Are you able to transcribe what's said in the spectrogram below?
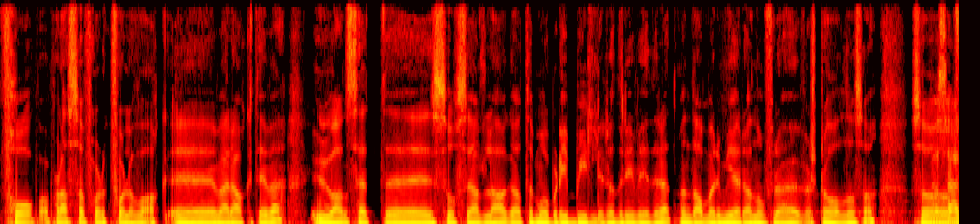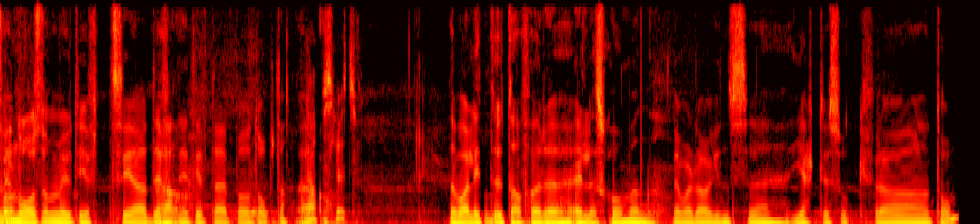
Få på plass så folk får lov å ak eh, være aktive, uansett eh, sosialt lag, at det må bli billigere å drive idrett, men da må de gjøre noe fra øverste hold også. Så, ja, særlig for- nå som utgiftssida definitivt er på topp. da. Ja, Absolutt. Det var litt utafor LSK, men Det var dagens eh, hjertesukk fra Tom,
